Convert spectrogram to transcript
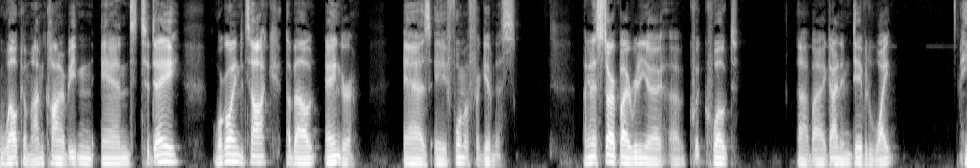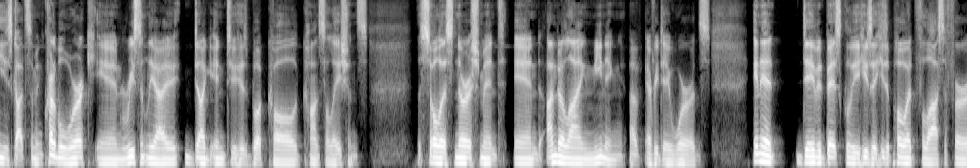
Welcome. I'm Connor Beaton, and today we're going to talk about anger as a form of forgiveness. I'm going to start by reading a, a quick quote uh, by a guy named David Whyte. He's got some incredible work, and recently I dug into his book called Consolations The Solace, Nourishment, and Underlying Meaning of Everyday Words. In it, David basically he's a he's a poet philosopher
